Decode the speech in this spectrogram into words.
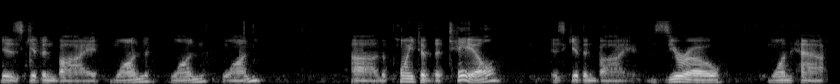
is given by 1, 1, 1. Uh, the point of the tail is given by 0, 1 half,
